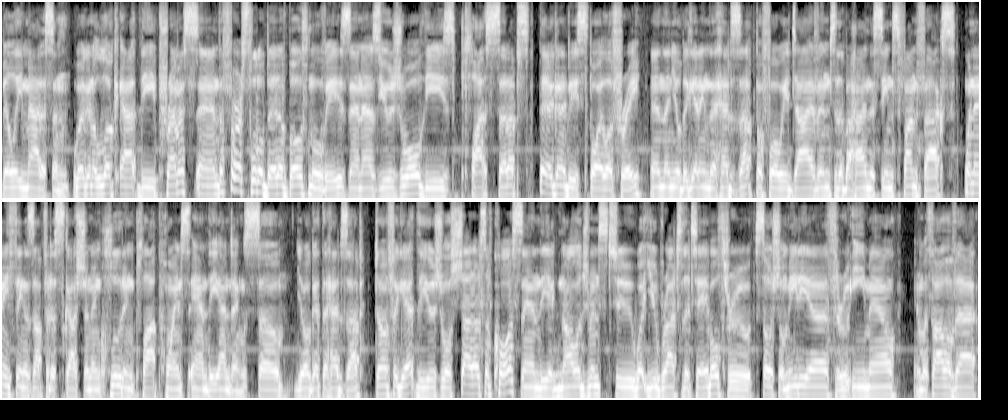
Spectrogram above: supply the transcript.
Billy Madison. We're going to look at the premise and the first little bit of both movies, and as usual, these plot setups, they're going to be spoiler free, and then you'll be getting the heads up before we dive into the behind the scenes fun facts when anything is up for discussion, including plot points and the endings. So, you'll get the heads up. Don't forget the usual shoutouts, of course, and the acknowledgments to what you brought to the table through social media, through email, and with all of that,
